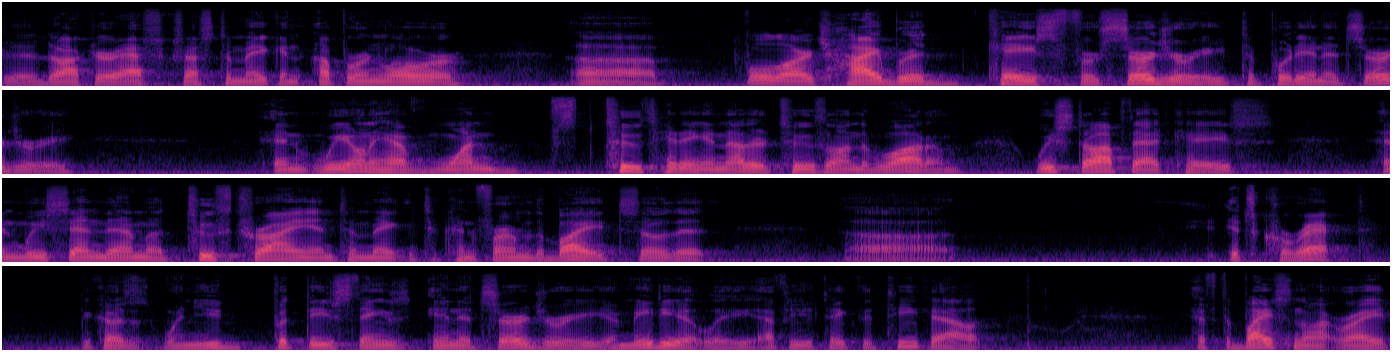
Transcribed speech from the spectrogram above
the doctor asks us to make an upper and lower uh, full arch hybrid case for surgery to put in at surgery, and we only have one tooth hitting another tooth on the bottom, we stop that case and we send them a tooth try-in to make to confirm the bite so that uh, it's correct. Because when you put these things in at surgery immediately after you take the teeth out, if the bite's not right,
